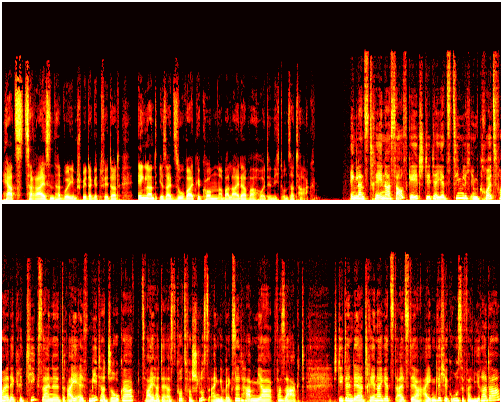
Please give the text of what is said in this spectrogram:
Herzzerreißend hat William später getwittert, England, ihr seid so weit gekommen, aber leider war heute nicht unser Tag. Englands Trainer Southgate steht ja jetzt ziemlich im Kreuzfeuer der Kritik. Seine drei Elfmeter-Joker, zwei hat er erst kurz vor Schluss eingewechselt, haben ja versagt. Steht denn der Trainer jetzt als der eigentliche große Verlierer da?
